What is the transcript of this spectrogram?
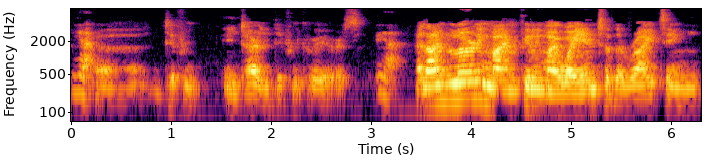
Yeah. uh, different, entirely different careers. Yeah. And I'm learning my, I'm feeling my way into the writing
